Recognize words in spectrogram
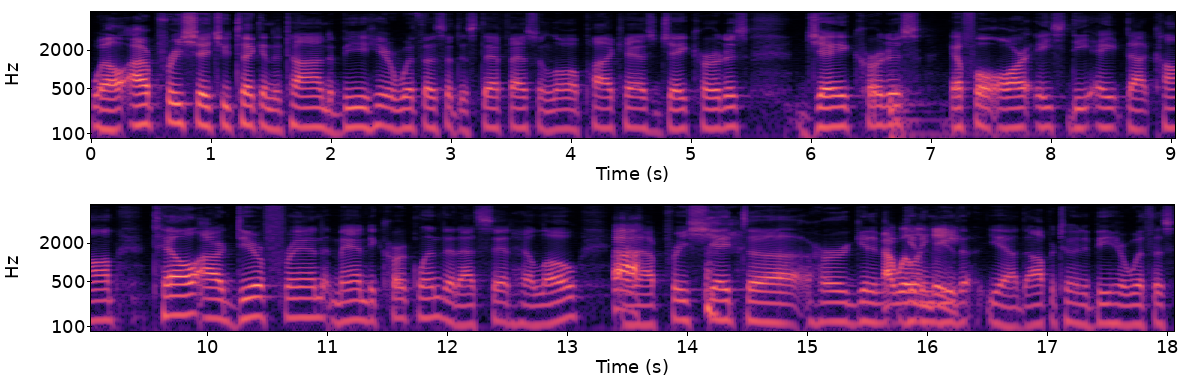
Well, I appreciate you taking the time to be here with us at the Steadfast and Loyal podcast. Jaye Curtis, Jaye Curtis, forhd8.com. Tell our dear friend Mandy Kirkland that I said hello, ah. and I appreciate uh, her getting, getting you the, yeah, the opportunity to be here with us.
